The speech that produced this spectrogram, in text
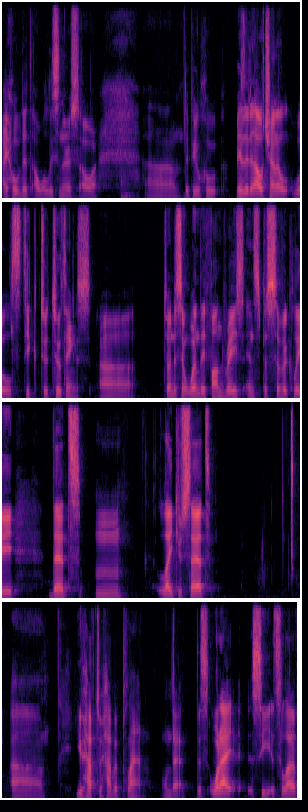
I hope that our listeners, our um the people who visited our channel, will stick to two things: uh, to understand when they fundraise, and specifically that, um, like you said, uh, you have to have a plan on that. This what I see. It's a lot of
